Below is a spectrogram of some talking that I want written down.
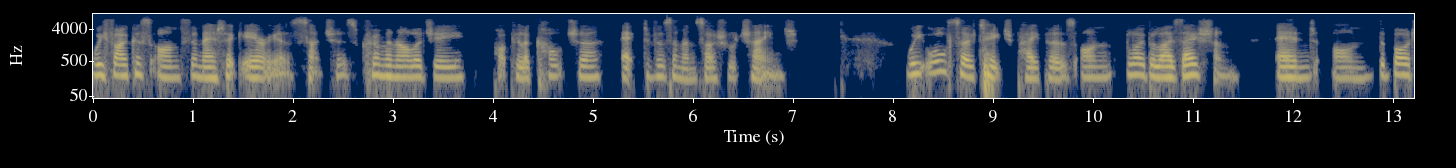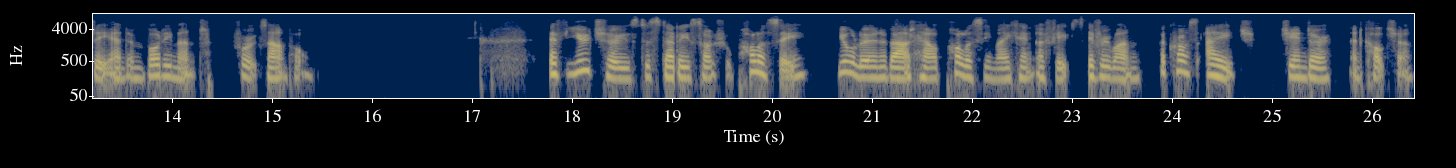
We focus on thematic areas such as criminology, popular culture, activism and social change. We also teach papers on globalization and on the body and embodiment, for example. If you choose to study social policy, you'll learn about how policy making affects everyone across age, gender, and culture,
